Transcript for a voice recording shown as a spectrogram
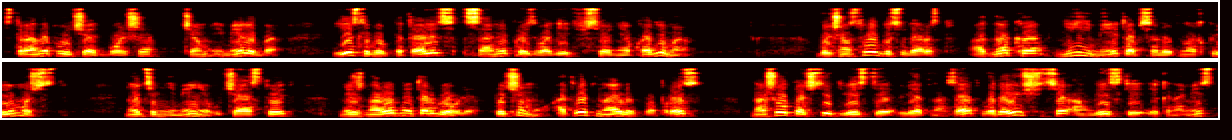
страны получают больше, чем имели бы, если бы пытались сами производить все необходимое. Большинство государств, однако, не имеет абсолютных преимуществ, но тем не менее участвует в международной торговле. Почему? Ответ на этот вопрос нашел почти 200 лет назад выдающийся английский экономист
